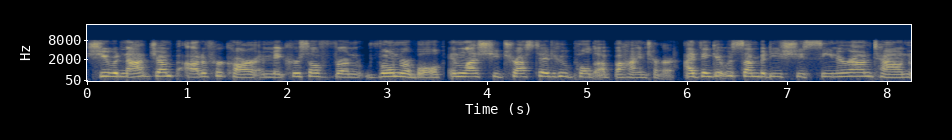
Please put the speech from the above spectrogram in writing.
She would not jump out of her car and make herself vulnerable unless she trusted who pulled up behind her. I think it was somebody she's seen around town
